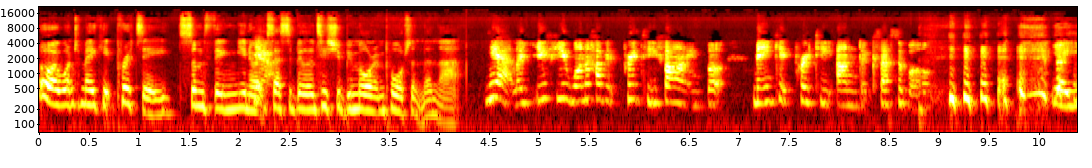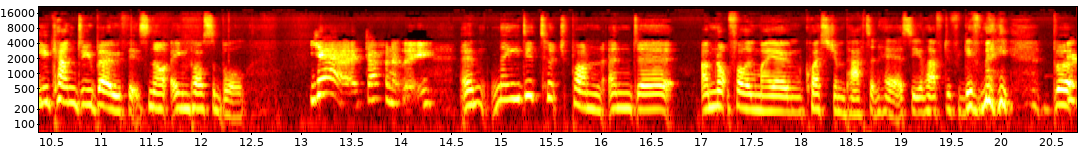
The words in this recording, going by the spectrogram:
oh, I want to make it pretty. Something, you know, Yeah. accessibility should be more important than that. Yeah, like if you want to have it pretty, fine, but make it pretty and accessible. yeah, you can do both. It's not impossible. Yeah, definitely. Um, now you did touch upon, and uh, I'm not following my own question pattern here, so you'll have to forgive me. But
